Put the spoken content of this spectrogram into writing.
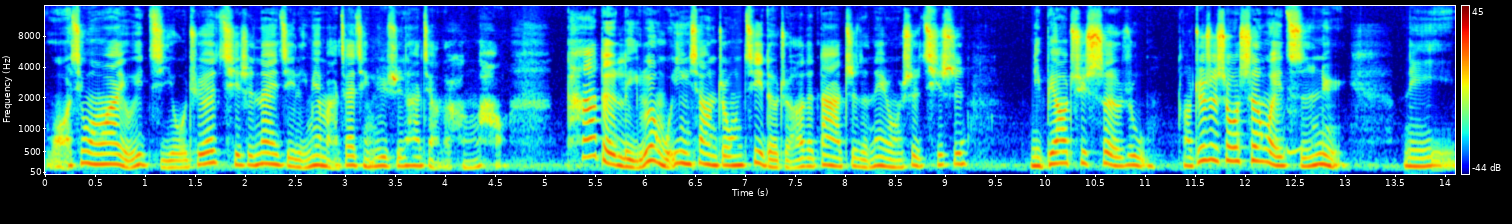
我新娃娃有一集，我觉得其实那一集里面马再勤律师他讲的很好。他的理论我印象中记得主要的大致的内容是：其实你不要去摄入啊，就是说，身为子女，你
